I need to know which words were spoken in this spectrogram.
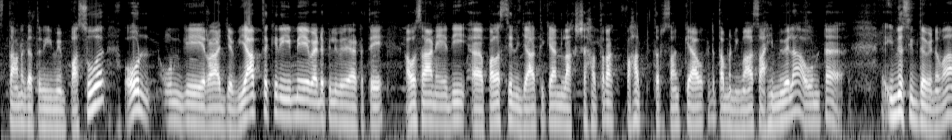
ස්ථානගතවීමෙන් පසුව ඔවුන් උන්ගේ රාජ්‍ය ව්‍යාප්ත කිරීමේ වැඩපිළිවෙල යටතේ අවසානයේදී පලස්තින ජාතිකයන් ලක්ෂ හතරක් පහත්තර සංඛ්‍යාවකට තම නිවාස අහිමි වෙලා ඔවුන්ට ඉන්න සිද්ධ වෙනවා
